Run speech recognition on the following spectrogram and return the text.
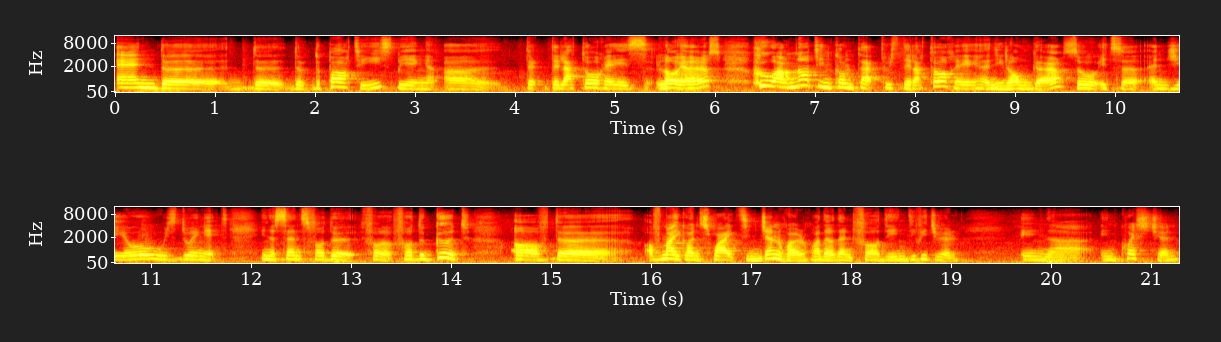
and the, the, the, the parties, being uh, De, De, La Torre's lawyers, who are not in contact with De La Torre any longer, so it's an NGO who is doing it in a sense for the, for, for the good of, the, of migrants' rights in general, rather than for the individual in, uh, in question.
